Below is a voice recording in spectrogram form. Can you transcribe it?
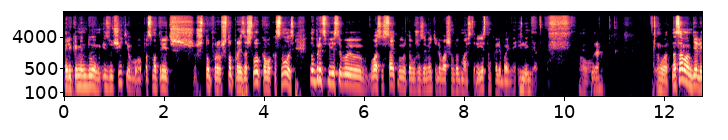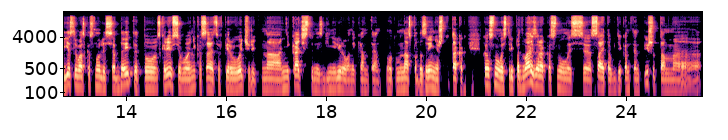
рекомендуем изучить его, посмотреть, что, что произошло, кого коснулось. Ну, в принципе, если вы, у вас есть сайт, вы это уже заметили в вашем вебмастере, есть там колебания или нет. Да. Вот. На самом деле, если вас коснулись апдейты, то, скорее всего, они касаются в первую очередь на некачественный сгенерированный контент. Ну, вот у нас подозрение, что так как коснулось TripAdvisor, коснулось э, сайтов, где контент пишут, там э,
